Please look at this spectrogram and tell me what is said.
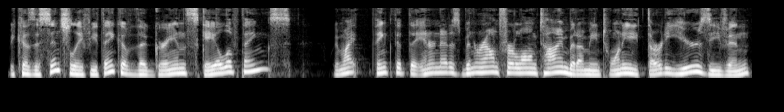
Because essentially, if you think of the grand scale of things, we might think that the internet has been around for a long time, but I mean, 20, 30 years even.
